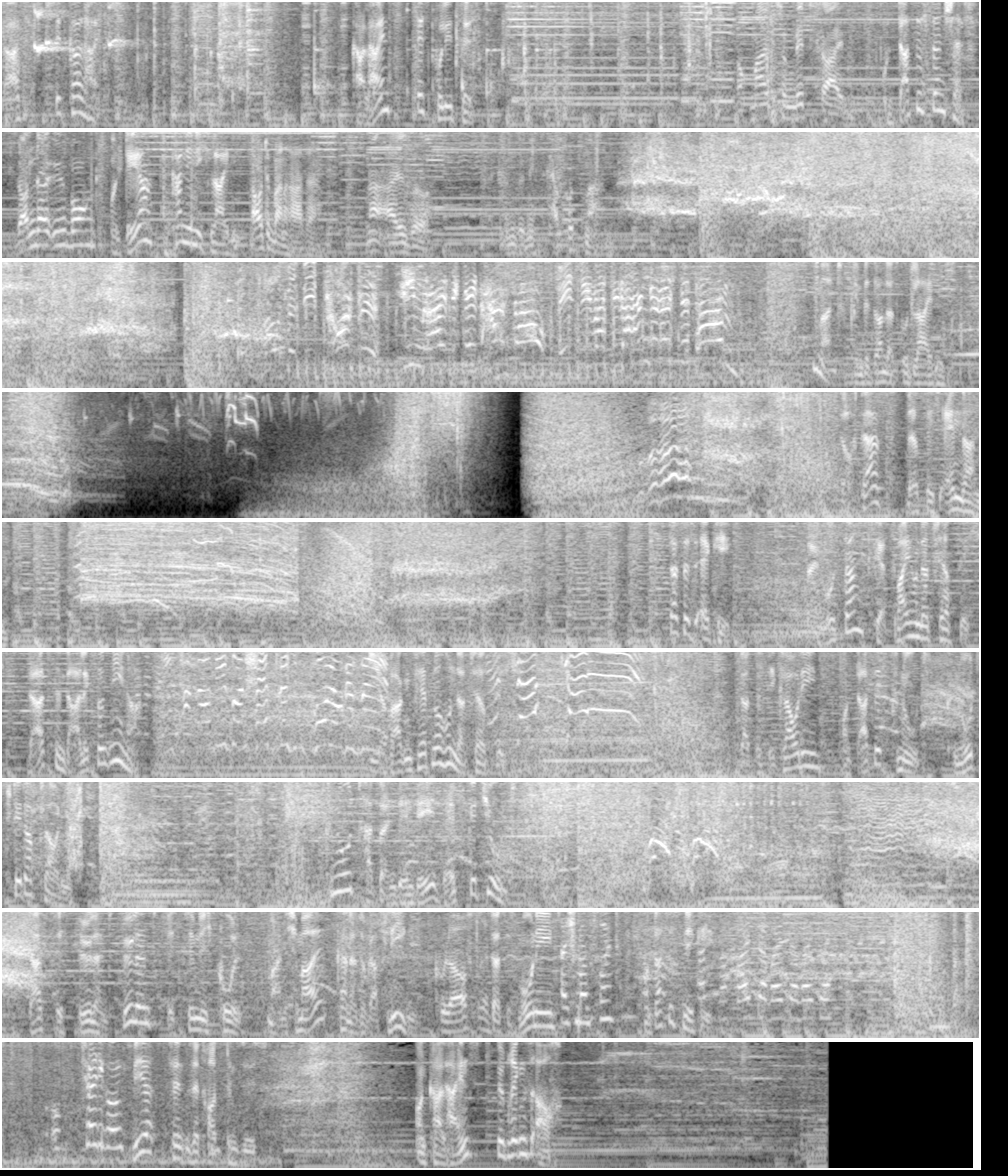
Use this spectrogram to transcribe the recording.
Das ist Karl-Heinz. Karl-Heinz ist Polizist. Nochmal zum Mitschreiben. Und das ist sein Chef. Sonderübung? Und der kann ihn nicht leiden. Autobahnraser. Na also, da können Sie nichts kaputt machen. Außer Sie Trottel! Ihnen reiße ich den Arsch auf! Sehen Sie, was Sie da angerichtet haben? Niemand kann besonders gut leiden. Das wird sich ändern. Das ist Ecki. Sein Mustang fährt 240. Das sind Alex und Nina. Ich habe noch nie so einen hässlichen Polo gesehen. Ihr Wagen fährt nur 140. Das geil! Das ist die Claudi und das ist Knut. Knut steht auf Claudi. Knut hat sein BMW selbst getunt. Das ist Bülent. Bülent ist ziemlich cool. Manchmal kann er sogar fliegen. Cooler Auftritt. Das ist Moni Ich mein Freund. und das ist Niki. Noch weiter, weiter, weiter. Ups, Entschuldigung. Wir finden sie trotzdem süß. Und Karl-Heinz übrigens auch.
